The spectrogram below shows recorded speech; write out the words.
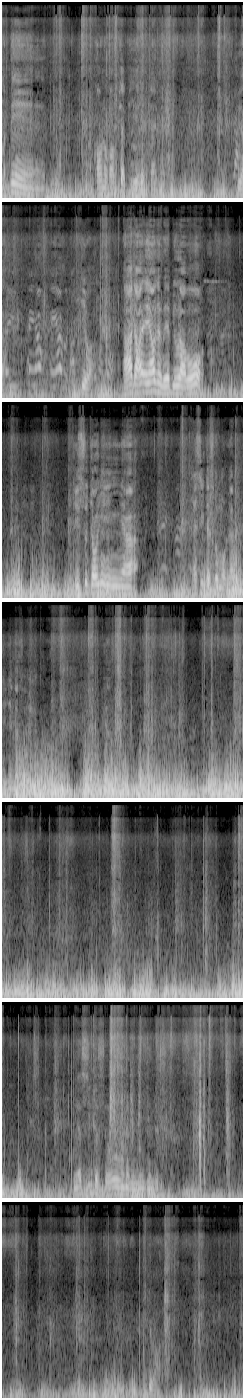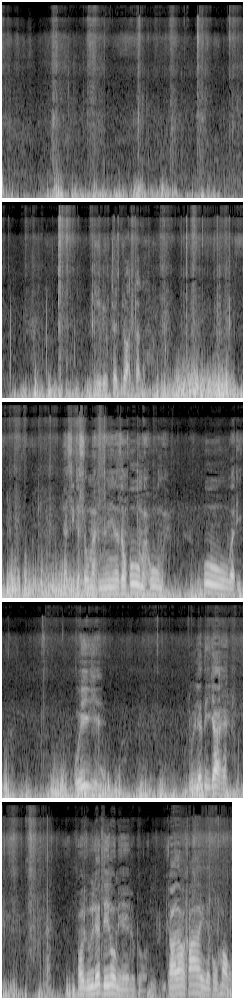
မသိရင်အကောင်းတော့ကောင်းဖြတ်ပြေးတဲ့အတိုင်းပဲ ပြရပြပါဒါဒါအိမ်ရောက်ဆိုပဲပြူတာဗောဒီစုကြောင်းကြီးညာလက်စီတဆုံမောဗျာပြင်ချင်းတဆုံကြီးပြလက်စီတဆုံနဲ့မြင်ချင်းတပြပါ ဒီလိုထက်ကြွတက်လာနစီတဆုံးမမြင်နေဆုံးဟိုးမဟိုးမဟိုးဘာဒီဝေးရလူလည်းတေးကြရဲ့ဟောလူလည်းတေးကုန်နေရဲ့လို့တော့ကားတော့ကားရည်လည်းကုန်မှောက်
